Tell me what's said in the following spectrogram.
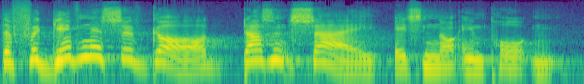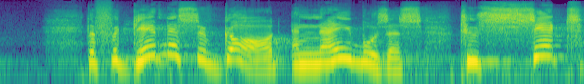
The forgiveness of God doesn't say it's not important. The forgiveness of God enables us to sit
